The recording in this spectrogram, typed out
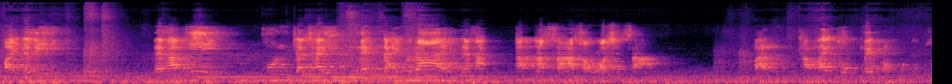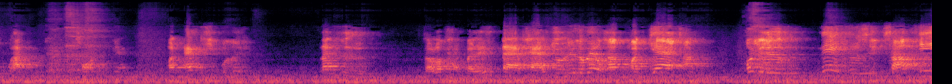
ไบนารีนะครับ ที่คุณจะใช้เม็ดไหนก็ได้นะครับรักษา 213 มันทำให้ทุกเม็ดของคุณเนี่ยทุกอันเนี่ยคอร์ดเนี่ย มันแอคทีฟหมดเลย นั่นคือสำหรับแผนไบนารีแต่แผนยูนิเลเวลครับ มันแยกครับ เพราะอย่าลืมนี่คือสินทรัพย์ที่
